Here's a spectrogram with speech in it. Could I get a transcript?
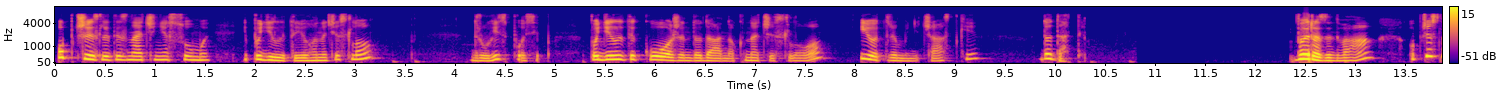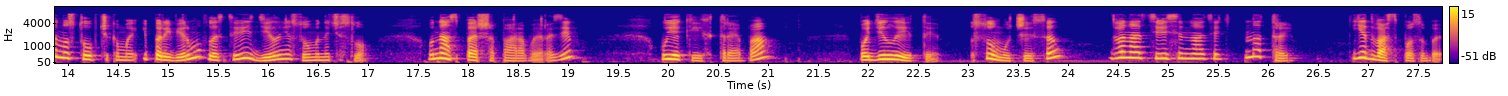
обчислити значення суми і поділити його на число. Другий спосіб поділити кожен доданок на число і отримані частки додати. Вирази 2 обчислимо стовпчиками і перевіримо властивість ділення суми на число. У нас перша пара виразів, у яких треба поділити суму чисел 12 і 18 на 3. Є два способи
